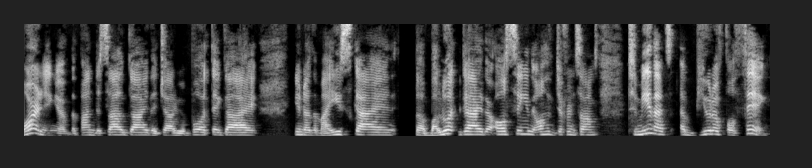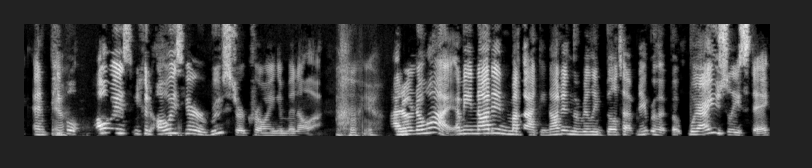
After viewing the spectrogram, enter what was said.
morning, you have the pandesal guy, the diyaryo bote guy, you know, the mais guy, the balut guy. They're all singing. They all have different songs. To me, that's a beautiful thing. And Yeah. Always, you can always hear a rooster crowing in Manila. yeah. I don't know why. I mean, not in Makati, not in the really built up neighborhood, but where I usually stay,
